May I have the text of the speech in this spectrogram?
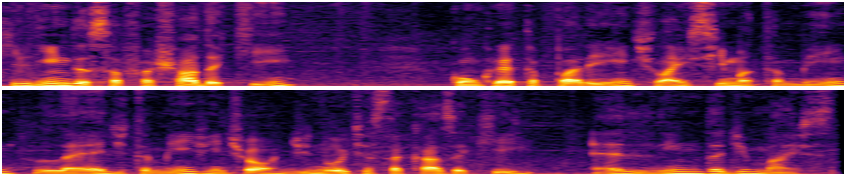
que linda essa fachada aqui concreto aparente, lá em cima também, LED também, gente, ó, de noite essa casa aqui é linda demais.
